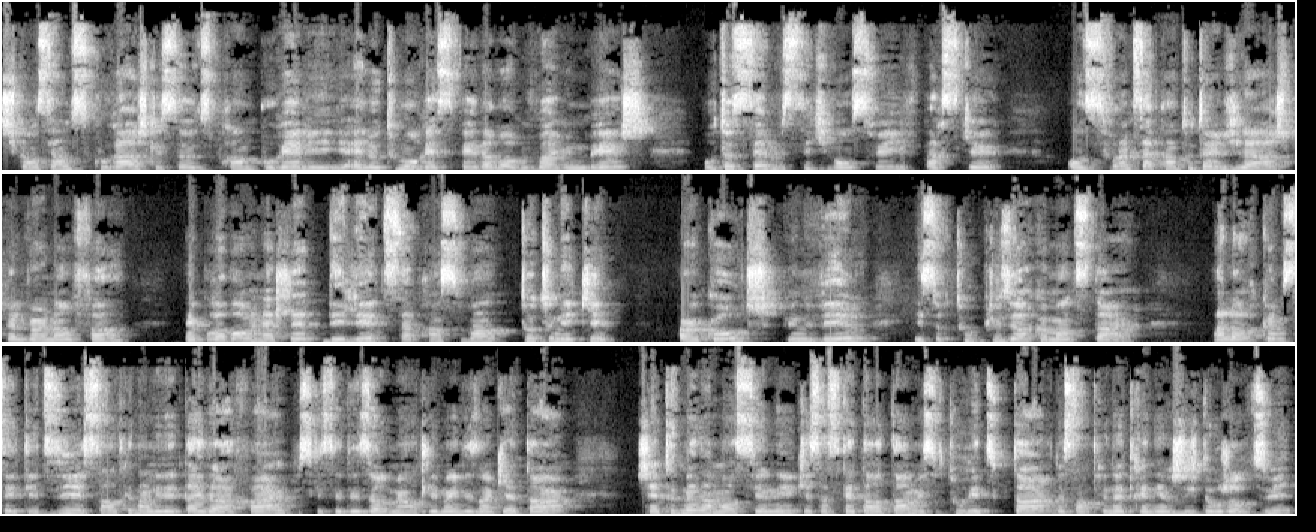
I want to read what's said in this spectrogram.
Je suis consciente du courage que ça a dû prendre pour elle et elle a tout mon respect d'avoir ouvert une brèche pour toutes celles aussi qui vont suivre parce que on dit souvent que ça prend tout un village pour élever un enfant, mais pour avoir un athlète d'élite, ça prend souvent toute une équipe, un coach, une ville et surtout plusieurs commanditaires. Alors, comme ça a été dit, sans entrer dans les détails de l'affaire, puisque c'est désormais entre les mains des enquêteurs, tiens tout de même à mentionner que ça serait tentant, mais surtout réducteur, de centrer notre énergie d'aujourd'hui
